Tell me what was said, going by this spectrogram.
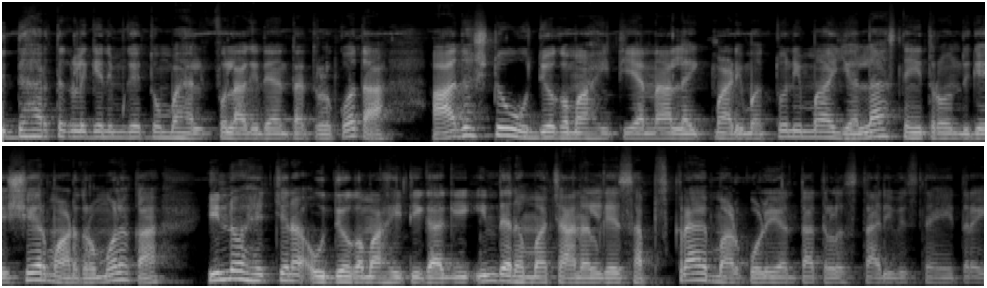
ವಿದ್ಯಾರ್ಥಿಗಳಿಗೆ ನಿಮಗೆ ತುಂಬ ಹೆಲ್ಪ್ಫುಲ್ ಆಗಿದೆ ಅಂತ ತಿಳ್ಕೋತಾ, ಆದಷ್ಟು ಉದ್ಯೋಗ ಮಾಹಿತಿಯನ್ನು ಲೈಕ್ ಮಾಡಿ ಮತ್ತು ನಿಮ್ಮ ಎಲ್ಲ ಸ್ನೇಹಿತರೊಂದಿಗೆ ಶೇರ್ ಮಾಡೋದ್ರ ಮೂಲಕ ಇನ್ನೂ ಹೆಚ್ಚಿನ ಉದ್ಯೋಗ ಮಾಹಿತಿಗಾಗಿ ಹಿಂದೆ ನಮ್ಮ ಚಾನಲ್ಗೆ ಸಬ್ಸ್ಕ್ರೈಬ್ ಮಾಡ್ಕೊಳ್ಳಿ ಅಂತ ತಿಳಿಸ್ತಾ ಇದ್ದೀವಿ ಸ್ನೇಹಿತರೆ.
